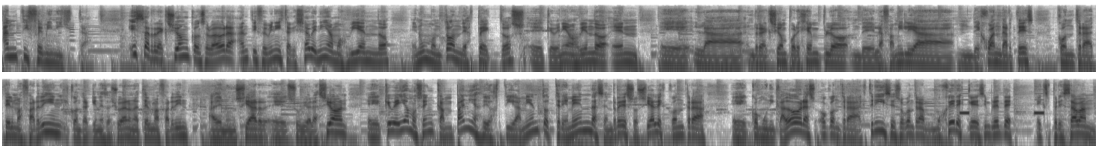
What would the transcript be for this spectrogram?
antifeminista esa reacción conservadora antifeminista que ya veníamos viendo en un montón de aspectos, eh, que veníamos viendo en eh, la reacción, por ejemplo, de la familia de Juan D'Artés contra Telma Fardín y contra quienes ayudaron a Telma Fardín a denunciar eh, su violación, que veíamos en campañas de hostigamiento tremendas en redes sociales contra comunicadoras o contra actrices o contra mujeres que simplemente expresaban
